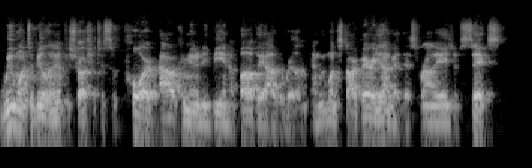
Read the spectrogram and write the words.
we want to build an infrastructure to support our community being above the algorithm. And we want to start very young at this, around the age of six,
